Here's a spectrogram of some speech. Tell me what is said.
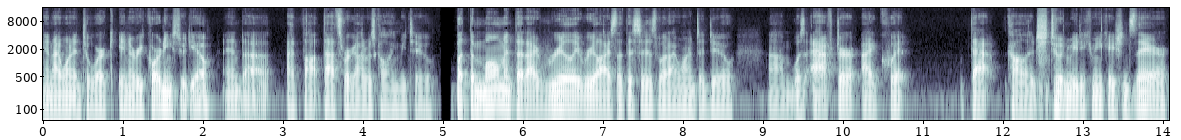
and I wanted to work in a recording studio. And uh, I thought that's where God was calling me to. But the moment that I really realized that this is what I wanted to do um, was after I quit that college doing media communications there.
